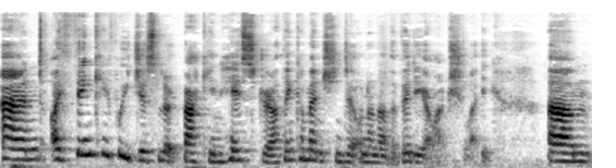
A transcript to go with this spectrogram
And I think if we just look back in history, I think I mentioned it on another video actually, um,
